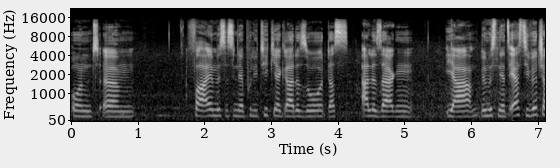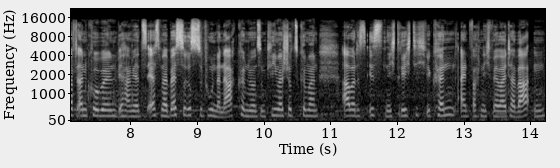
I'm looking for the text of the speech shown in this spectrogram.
Und ähm, vor allem ist es in der Politik ja gerade so, dass alle sagen, ja, wir müssen jetzt erst die Wirtschaft ankurbeln, wir haben jetzt erstmal Besseres zu tun, danach können wir uns um Klimaschutz kümmern. Aber das ist nicht richtig. Wir können einfach nicht mehr weiter warten.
